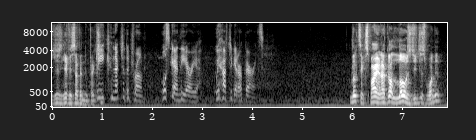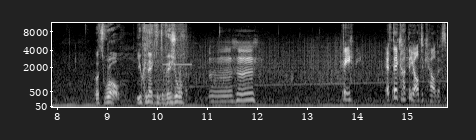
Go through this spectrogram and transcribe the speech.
You just give yourself an infection. V, connect to the drone. We'll scan the area. We have to get our bearings. Looks expired. I've got lows. Do you just want it? Let's roll. You connecting to visual? Mm-hmm. V, if they got the Aldecaldos,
